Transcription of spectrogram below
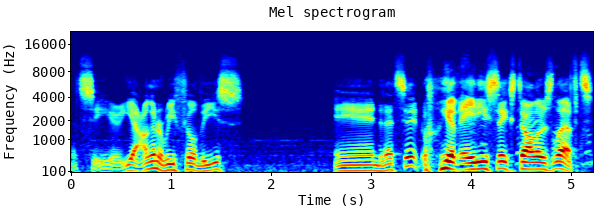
Let's see here. Yeah, I'm going to refill these. And that's it. We have $86 left.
